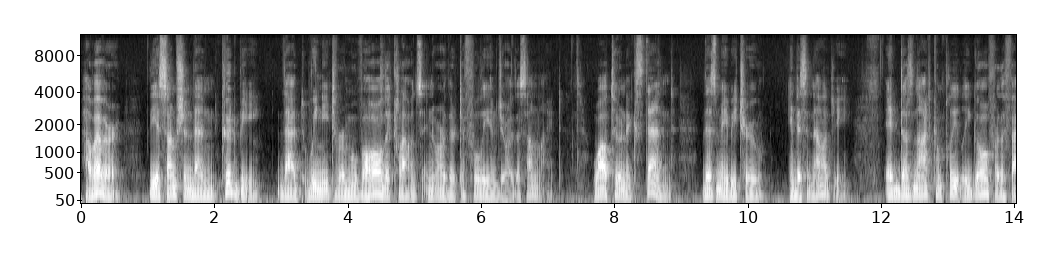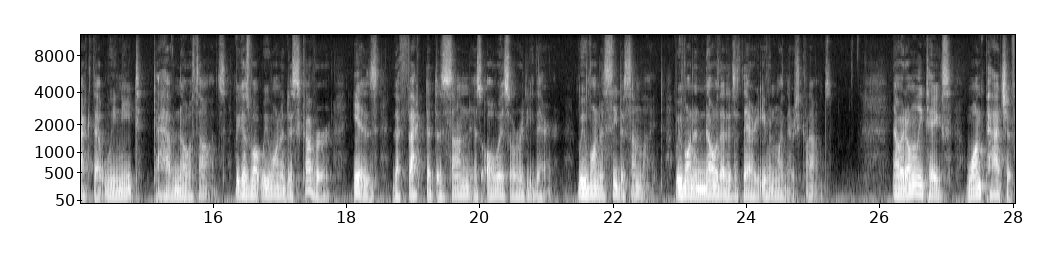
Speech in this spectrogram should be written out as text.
However, the assumption then could be that we need to remove all the clouds in order to fully enjoy the sunlight. While to an extent, this may be true in this analogy, it does not completely go for the fact that we need to have no thoughts. Because what we want to discover is the fact that the sun is always already there. We want to see the sunlight. We want to know that it's there even when there's clouds. Now it only takes one patch of,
